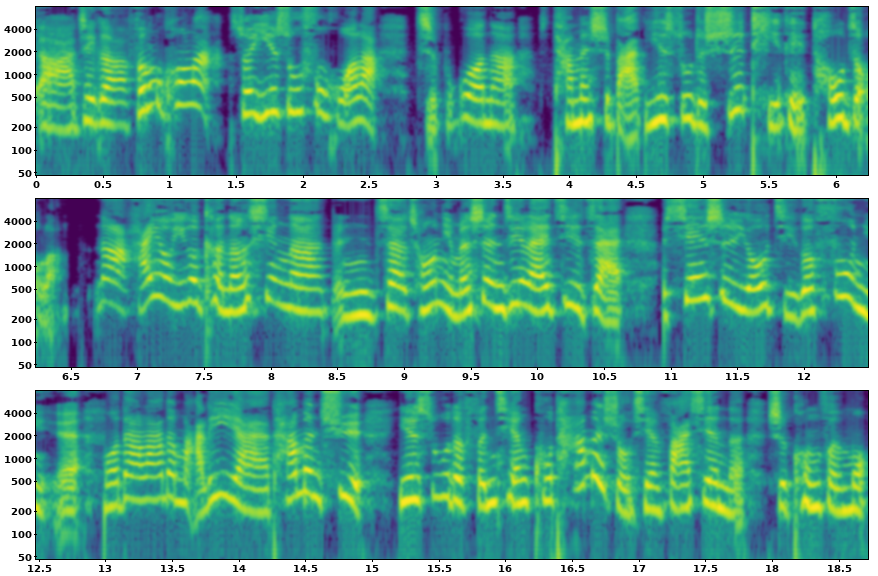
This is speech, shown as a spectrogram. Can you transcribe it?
啊，这个坟墓空了，所以耶稣复活了。只不过呢，他们是把耶稣的尸体给偷走了。那还有一个可能性呢，嗯，在从你们圣经来记载，先是有几个妇女，摩大拉的玛利亚呀，他们去耶稣的坟前哭，他们首先发现的是空坟墓。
